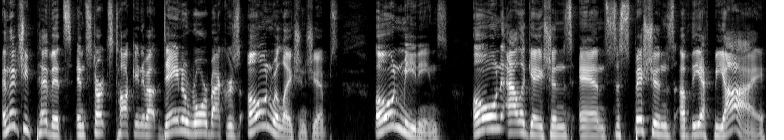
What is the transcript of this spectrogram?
And then she pivots and starts talking about Dana Rohrabacher's own relationships, own meetings, own allegations and suspicions of the FBI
